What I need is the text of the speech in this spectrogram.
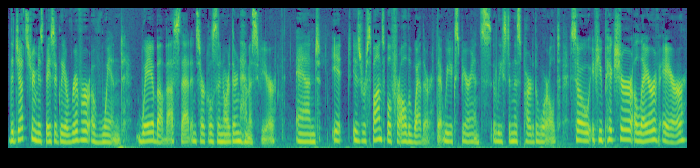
the jet stream is basically a river of wind way above us that encircles the northern hemisphere and it is responsible for all the weather that we experience, at least in this part of the world. So, if you picture a layer of air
